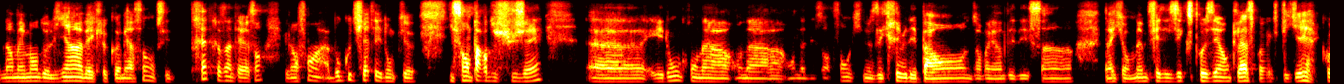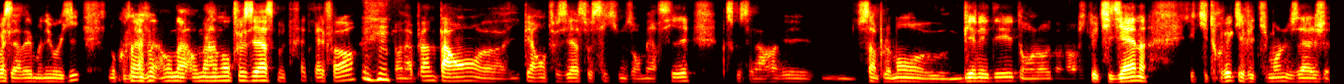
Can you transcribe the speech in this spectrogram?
énormément de liens avec le commerçant. Donc c'est très très intéressant. Et l'enfant a beaucoup de fierté, donc euh, il s'empare du sujet. Euh, et donc on a, on, a, on a des enfants qui nous écrivent des parents, nous envoyant des dessins. Qui ont même fait des exposés en classe pour expliquer à quoi servait Moneywoki. Donc on a, on, a, on a un enthousiasme très très fort. Mmh on a plein de parents hyper enthousiastes aussi qui nous ont remerciés parce que ça leur avait simplement bien aidé dans leur, dans leur vie quotidienne et qui trouvaient qu'effectivement l'usage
